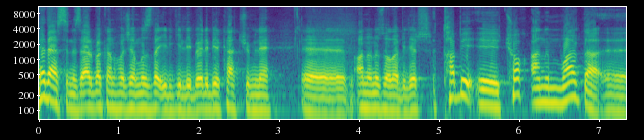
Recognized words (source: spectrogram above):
Ne dersiniz Erbakan hocamızla ilgili böyle birkaç cümle e, anınız olabilir? Tabii e, çok anım var da e,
